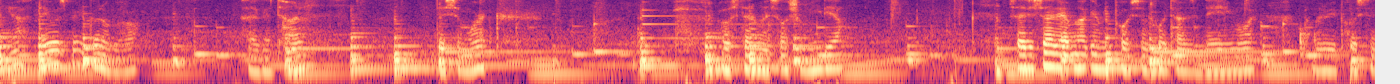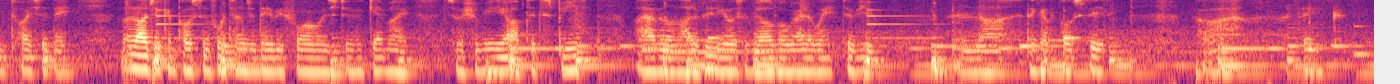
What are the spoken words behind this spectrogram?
yeah, day was pretty good overall. Had a good time. Did some work. Posted on my social media. So I decided I'm not gonna be posting four times a day anymore. I'm gonna be posting twice a day. My logic in posting four times a day before was to get my social media up to speed by having a lot of videos available right away to view. And uh, I think I've posted, uh, I think,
